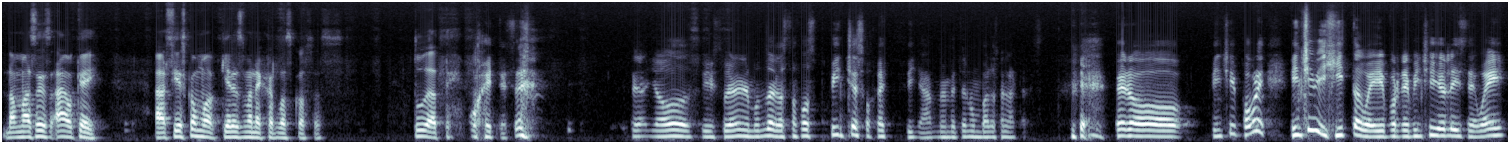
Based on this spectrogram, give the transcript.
Nomás es, ah, ok. Así es como quieres manejar las cosas. Tú date. ojetes. Yo, si estuviera en el mundo de los ojos, pinches ojetes, y ya me meten un balazo en la cabeza. Pero, pinche, pobre, pinche viejito, güey, porque pinche yo le dice, güey,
